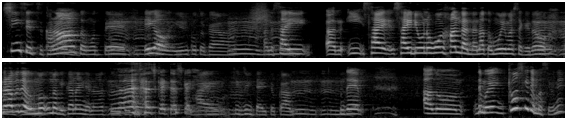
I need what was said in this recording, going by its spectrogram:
親切かなと思って、笑顔でいることが、あの最あのいい最最良の方判断だなと思いましたけど、クラブではうまうまくいかないんだなっていう 確かに確かに、はい、気づいたりとか、であのでもえ気をつけてますよね？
